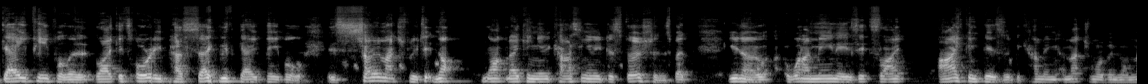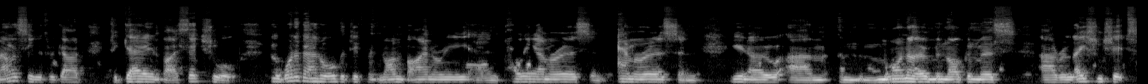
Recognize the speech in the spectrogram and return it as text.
Gay people are like it's already passe with gay people. Is so much not not making any casting any dispersions, but you know what I mean is it's like I think there's a becoming a much more of a normalcy with regard to gay and bisexual. But what about all the different non-binary and polyamorous and amorous and you know um, mono monogamous uh, relationships?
